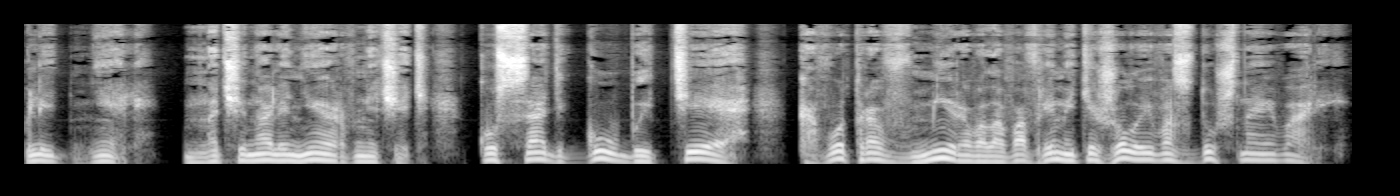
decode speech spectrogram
бледнели, начинали нервничать, кусать губы те, кого травмировало во время тяжелой воздушной аварии.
